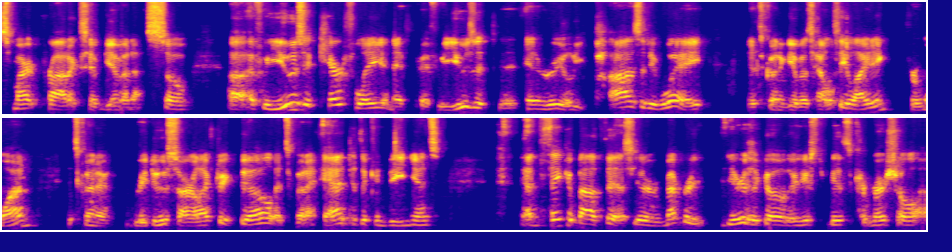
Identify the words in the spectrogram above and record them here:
smart products have given us. So uh, if we use it carefully and if, if we use it in a really positive way, it's going to give us healthy lighting for one. It's going to reduce our electric bill. It's going to add to the convenience. And think about this. You know, remember years ago there used to be this commercial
